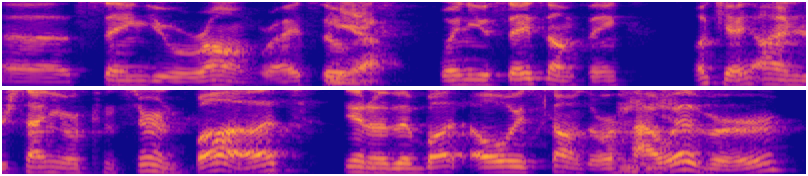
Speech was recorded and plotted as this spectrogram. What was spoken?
uh, saying you were wrong, right? So yeah, when you say something, okay, I understand your concern, but you know the but always comes, or Yeah. however,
